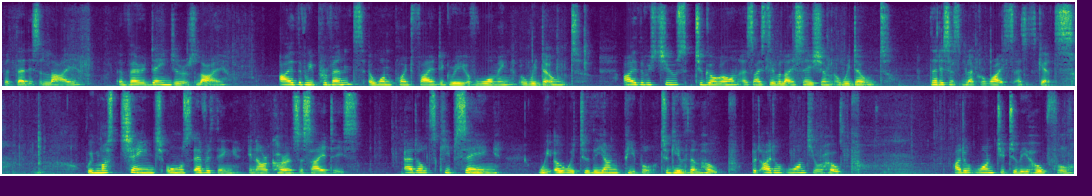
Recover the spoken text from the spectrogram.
but that is a lie, a very dangerous lie. Either we prevent a 1.5 degree of warming or we don't. Either we choose to go on as a civilization or we don't. That is as black or white as it gets. We must change almost everything in our current societies. Adults keep saying we owe it to the young people to give them hope. But I don't want your hope. I don't want you to be hopeful.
